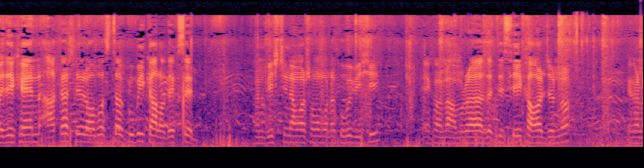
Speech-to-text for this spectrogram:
ওই দেখেন, আকাশের অবস্থা খুবই কালো, দেখছেন? এখন বৃষ্টি নামার সম্ভাবনা খুবই বেশি। এখন আমরা যাইতেছি খাওয়ার জন্য। এখন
